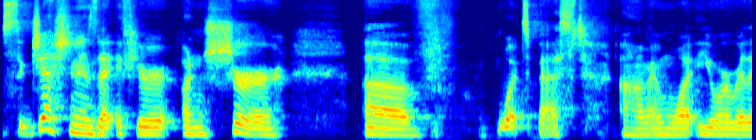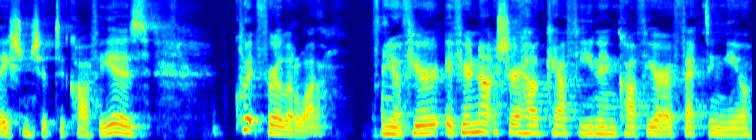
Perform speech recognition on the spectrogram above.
suggestion is that if you're unsure of what's best um, and what your relationship to coffee is, quit for a little while. You know, if you're if you're not sure how caffeine and coffee are affecting you,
